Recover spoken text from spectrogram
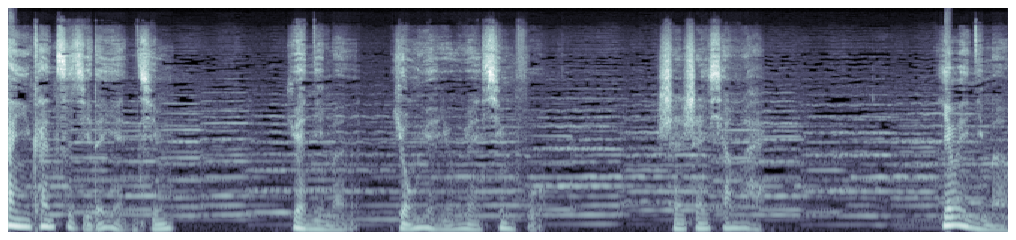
看一看自己的眼睛，愿你们永远永远幸福，深深相爱。因为你们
